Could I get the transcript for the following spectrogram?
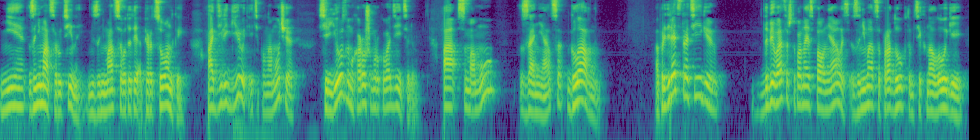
не заниматься рутиной, не заниматься вот этой операционкой, а делегировать эти полномочия серьезному, хорошему руководителю, а самому заняться главным. Определять стратегию, добиваться, чтобы она исполнялась, заниматься продуктом, технологией,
